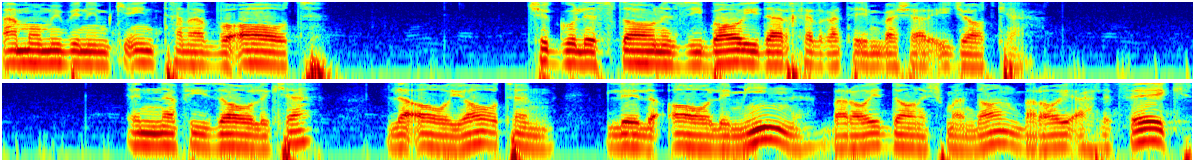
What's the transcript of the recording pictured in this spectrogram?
اما می‌بینیم که این تنوعات چه گلستان زیبایی در خلقت این بشر ایجاد کرد. ان فی ذالک لآیات للعالمین برای دانشمندان برای اهل فکر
